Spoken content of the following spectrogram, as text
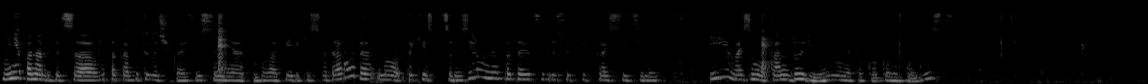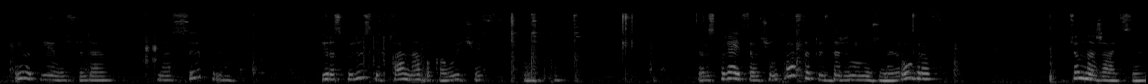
Мне понадобится вот такая бутылочка. Здесь у меня была перекись водорода, но такие специализированные продаются для сухих красителей. И возьму кондурин, у меня такой голубой есть. И вот я его сюда насыплю и распылю слегка на боковую часть торта. Распыляется очень просто, то есть даже не нужен аэрограф. Путем нажатия.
